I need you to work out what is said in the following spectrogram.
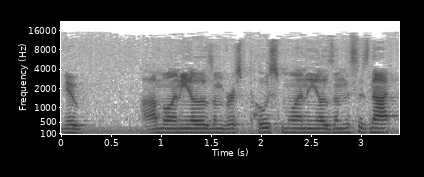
you know, amillennialism versus postmillennialism. This is not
